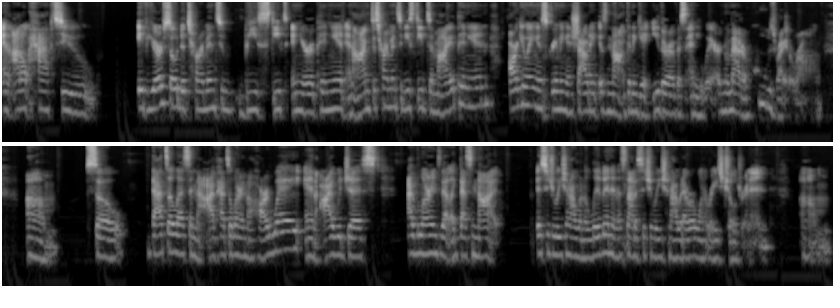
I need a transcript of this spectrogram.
and I don't have to if you're so determined to be steeped in your opinion and I'm determined to be steeped in my opinion, arguing and screaming and shouting is not going to get either of us anywhere, no matter who's right or wrong. Um, so that's a lesson that I've had to learn the hard way. And I would just, I've learned that like that's not a situation I want to live in, and it's not a situation I would ever want to raise children in. Um,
